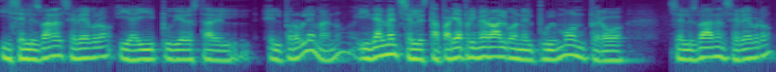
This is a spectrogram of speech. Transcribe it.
y se les van al cerebro y ahí pudiera estar el, el problema, ¿no? Idealmente se les taparía primero algo en el pulmón, pero se les va al cerebro.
